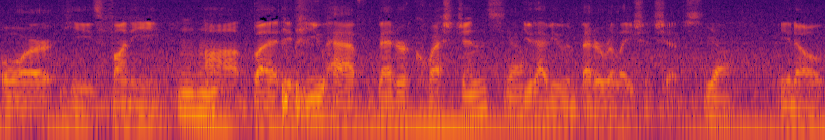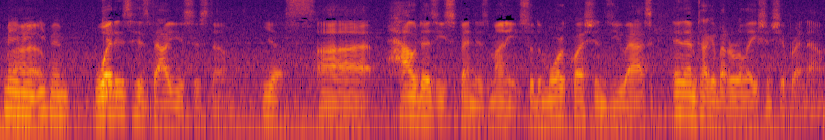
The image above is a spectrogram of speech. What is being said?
or he's funny, Mm-hmm. uh, but if you have better questions, Yeah. you'd have even better relationships. Yeah. You know, Maybe uh, even- what is his value system? Yes. uh, how does he spend his money? So the more questions you ask, and I'm talking about a relationship right now.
